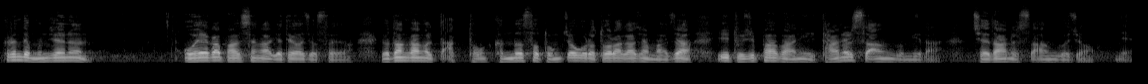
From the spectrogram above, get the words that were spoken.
그런데 문제는 오해가 발생하게 되어졌어요. 요단강을 딱 동- 건너서 동쪽으로 돌아가자마자 이 두 지파 반이 단을 쌓은 겁니다. 재단을 쌓은 거죠. 예.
